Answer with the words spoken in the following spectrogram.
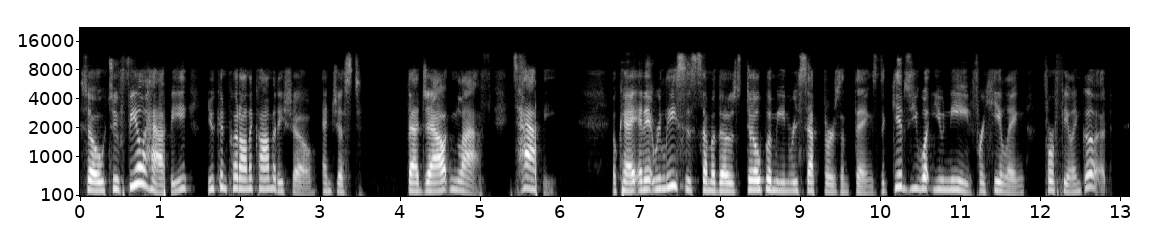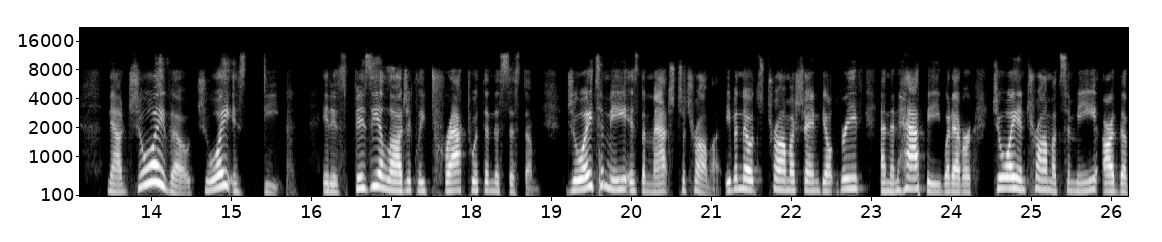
So to feel happy, you can put on a comedy show and just veg out and laugh. It's happy. Okay. And it releases some of those dopamine receptors and things that gives you what you need for healing, for feeling good. Now, joy, though, joy is deep. It is physiologically tracked within the system. Joy to me is the match to trauma, even though it's trauma, shame, guilt, grief, and then happy, whatever. Joy and trauma to me are the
